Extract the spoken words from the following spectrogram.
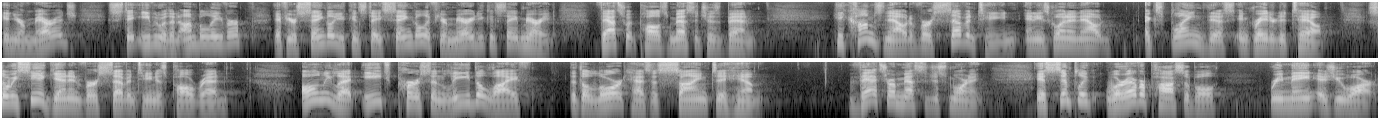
in your marriage, stay even with an unbeliever. If you're single, you can stay single. If you're married, you can stay married. That's what Paul's message has been. He comes now to verse 17, and he's going to now explain this in greater detail. So we see again in verse 17, as Paul read, only let each person lead the life that the Lord has assigned to him. That's our message this morning. Is simply, wherever possible, remain as you are.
